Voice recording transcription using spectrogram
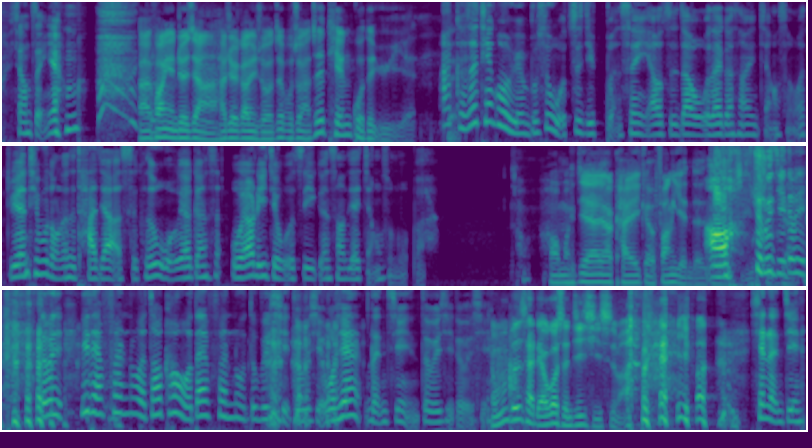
想怎样？啊，方言就是这样啊，他就会告诉你说这不重要，这是天国的语言啊。可是天国语言不是我自己本身也要知道我在跟上帝讲什么，别人听不懂那是他家的事，可是我要跟上，我要理解我自己跟上帝在讲什么吧。好，我们接下来要开一个方言的哦，对不起，对不起，对不起，有点愤怒了，糟糕，我带愤怒，对不起，对不起，我先冷静，对不起，对不起。我们不是才聊过神机骑士吗？先冷静，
